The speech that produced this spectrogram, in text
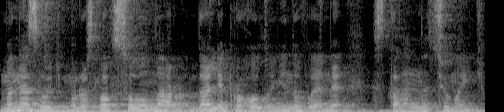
Мене звуть Мирослав Солонар. Далі про головні новини станом на цю мить.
